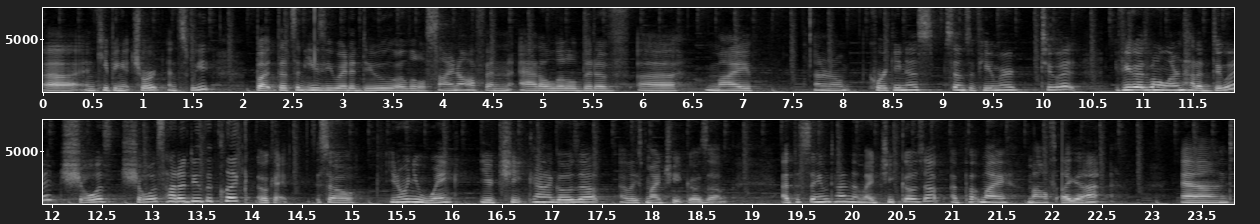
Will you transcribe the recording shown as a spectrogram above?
uh, and keeping it short and sweet. But that's an easy way to do a little sign off and add a little bit of uh, my I don't know, quirkiness, sense of humor to it. If you guys want to learn how to do it, show us show us how to do the click. Okay, so you know when you wink, your cheek kind of goes up. At least my cheek goes up. At the same time that my cheek goes up, I put my mouth like that, and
